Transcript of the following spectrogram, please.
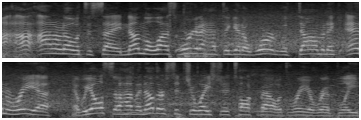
I, I, I don't know what to say. Nonetheless, we're going to have to get a word with Dominic and Rhea, and we also have another situation to talk about with Rhea Ripley.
